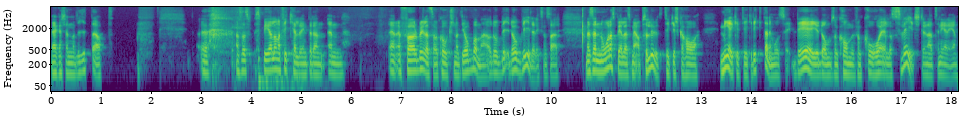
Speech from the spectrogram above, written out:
Men jag kan känna lite att eh, alltså spelarna fick heller inte den, en, en, en förberedelse av coachen att jobba med och då bli, då blir det liksom så här. Men sen några spelare som jag absolut tycker ska ha mer kritik riktade mot sig, det är ju de som kommer från KHL och Schweiz till den här turneringen.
